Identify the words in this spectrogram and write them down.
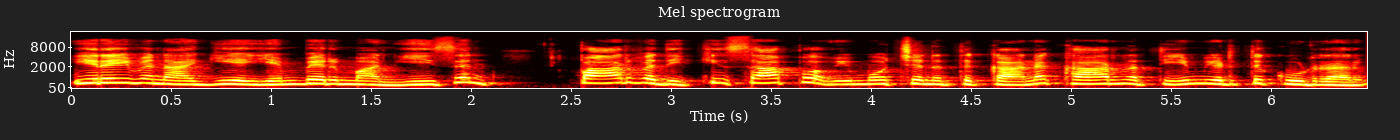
இறைவனாகிய எம்பெருமான் ஈசன் பார்வதிக்கு சாப்ப விமோச்சனத்துக்கான காரணத்தையும் எடுத்து கூடுறாரு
